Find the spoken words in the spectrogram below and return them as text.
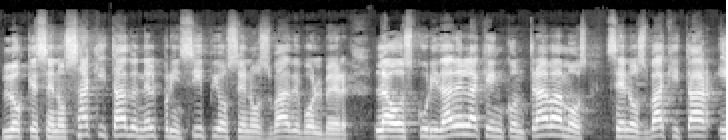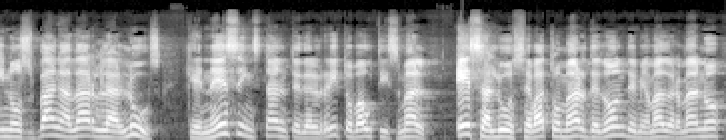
lo que se nos ha quitado en el principio se nos va a devolver. La oscuridad en la que encontrábamos se nos va a quitar y nos van a dar la luz, que en ese instante del rito bautismal esa luz se va a tomar de dónde, mi amado hermano,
